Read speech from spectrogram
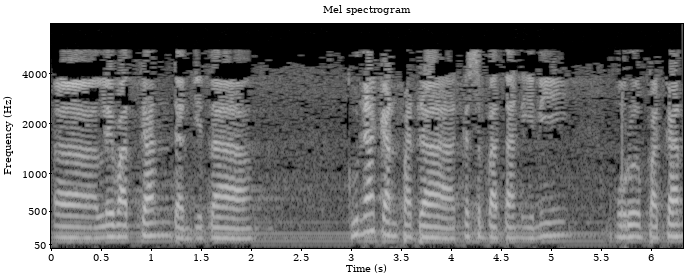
eh, lewatkan dan kita gunakan pada kesempatan ini merupakan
